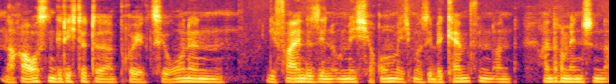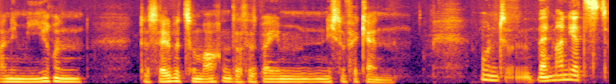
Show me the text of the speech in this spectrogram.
nach außen gerichtete Projektionen die Feinde sind um mich herum, ich muss sie bekämpfen und andere Menschen animieren, dasselbe zu machen, das ist bei ihm nicht zu verkennen. Und wenn man jetzt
